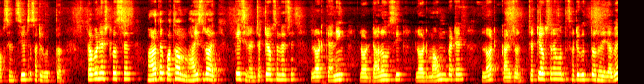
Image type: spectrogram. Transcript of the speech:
অপশন সি হচ্ছে সঠিক উত্তর। তারপর নেক্সট কোশ্চেন ভারতের প্রথম ভাইস রয় কে ছিলেন? চারটি অপশন আছে Lord Canning, Lord Dalhousie, Lord Mountbatten Lord Curzon. চারটি অপশনের মধ্যে সঠিক উত্তর হয়ে যাবে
